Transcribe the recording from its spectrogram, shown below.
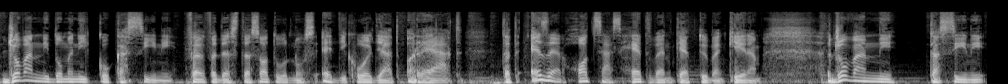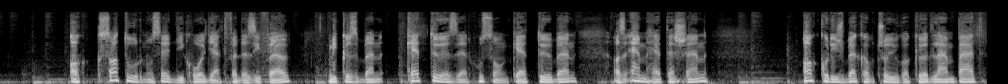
Giovanni Domenico Cassini felfedezte Saturnus egyik holdját, a Reát. Tehát 1672-ben kérem. Giovanni Cassini a Saturnus egyik holdját fedezi fel, miközben 2022-ben az M7-esen akkor is bekapcsoljuk a ködlámpát,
